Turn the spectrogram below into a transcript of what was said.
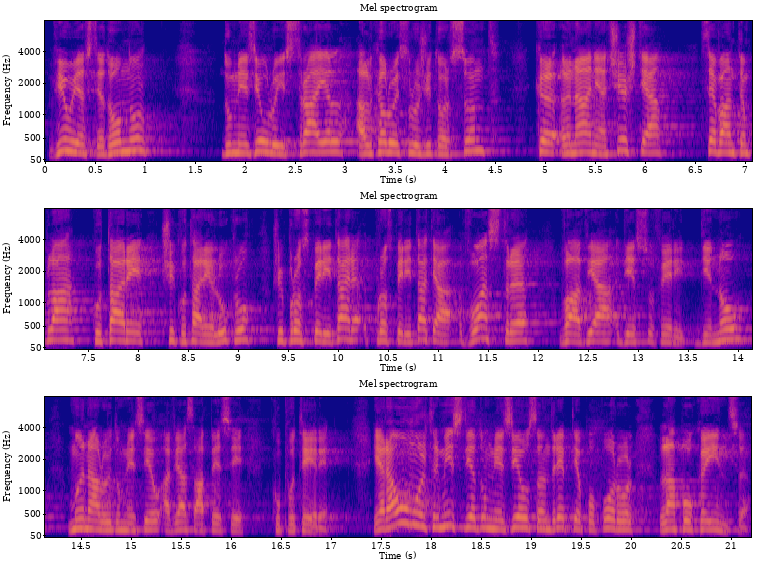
viu este Domnul, Dumnezeul lui Israel, al cărui slujitor sunt, că în anii aceștia se va întâmpla cu tare și cu tare lucru și prosperitatea, prosperitatea voastră va avea de suferit. Din nou, mâna lui Dumnezeu avea să apese cu putere. Era omul trimis de Dumnezeu să îndrepte poporul la pocăință.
